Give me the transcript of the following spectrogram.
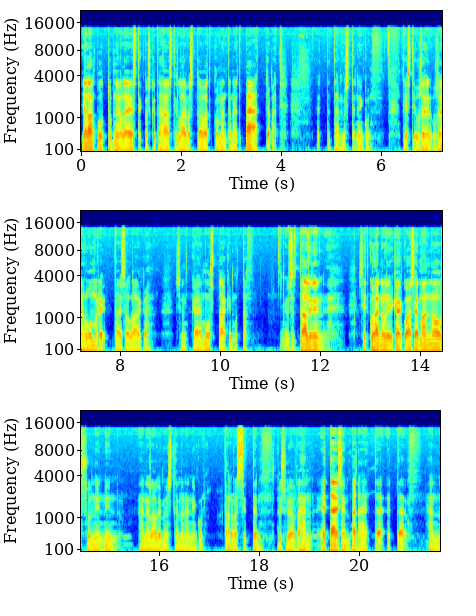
jalan puuttuminen ole este, koska tähän asti laivastoa ovat komentaneet päättömät. Että tämmöistä niin kuin, tietysti usein, usein huumori taisi olla aika synkkää ja mustaakin, mutta Stalinin, sitten kun hän oli ikään kuin asemaan noussut, niin, niin hänellä oli myös tämmöinen niin kuin tarve sitten pysyä vähän etäisempänä, että, että hän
